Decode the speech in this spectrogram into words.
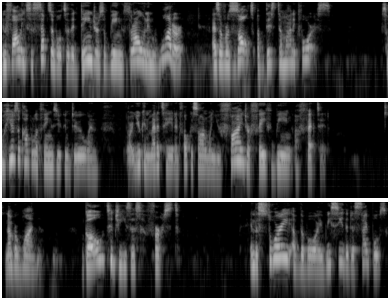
and falling susceptible to the dangers of being thrown in water as a result of this demonic force. So here's a couple of things you can do when or you can meditate and focus on when you find your faith being affected. Number one, go to Jesus first. In the story of the boy, we see the disciples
